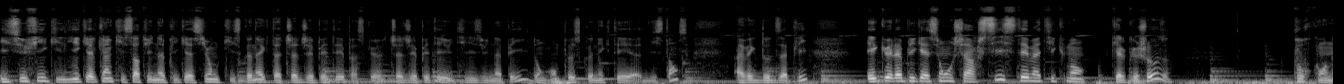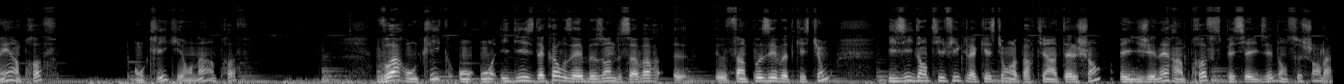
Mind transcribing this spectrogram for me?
il suffit qu'il y ait quelqu'un qui sorte une application qui se connecte à ChatGPT parce que ChatGPT utilise une API, donc on peut se connecter à distance avec d'autres applis, et que l'application charge systématiquement quelque chose pour qu'on ait un prof. On clique et on a un prof. Voire on clique, ils disent d'accord, vous avez besoin de savoir, euh, enfin poser votre question. Ils identifient que la question appartient à tel champ et ils génèrent un prof spécialisé dans ce champ-là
